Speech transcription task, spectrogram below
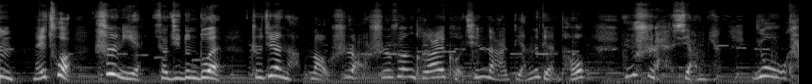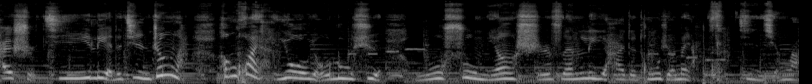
嗯，没错，是你，小鸡墩墩。只见呢，老师啊，十分和蔼可亲的点了点头。于是啊，下面又开始激烈的竞争了。很快呀，又有陆续无数名十分厉害的同学们呀，进行了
